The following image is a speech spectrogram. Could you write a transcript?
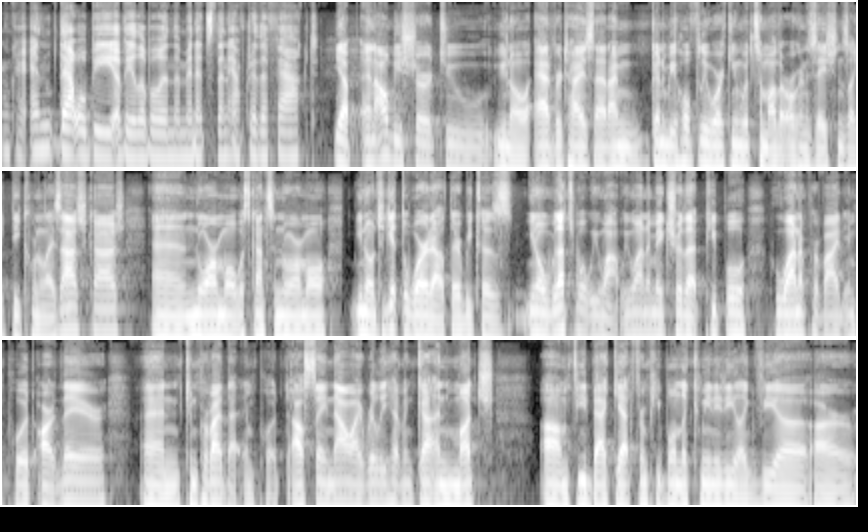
Okay, and that will be available in the minutes then after the fact. Yep, and I'll be sure to you know advertise that I'm going to be hopefully working with some other organizations like Decriminalize Oshkosh and NORML Wisconsin NORML, you know, to get the word out there because you know that's what we want. We want to make sure that people who want to provide input are there and can provide that input. I'll say now I really haven't gotten much um, feedback yet from people in the community, like via our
